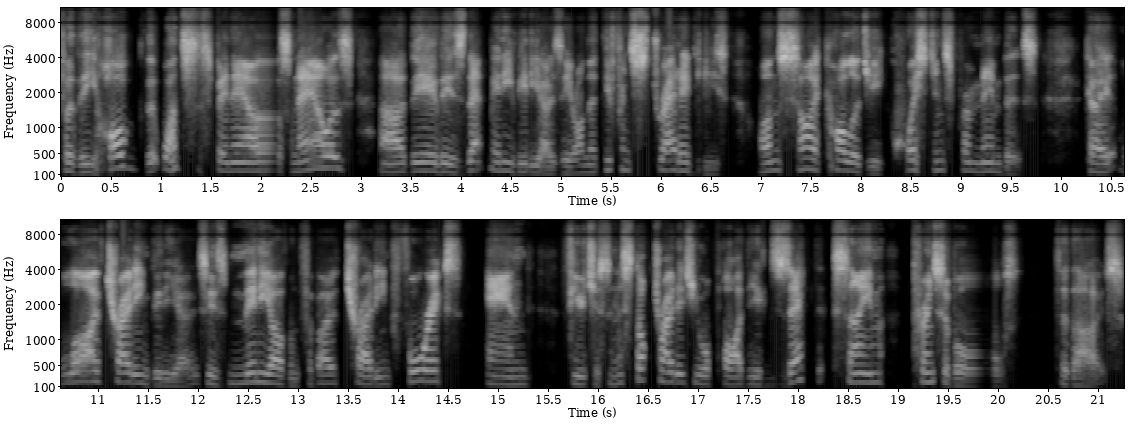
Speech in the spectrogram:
for the hog that wants to spend hours and hours, uh, there, there's that many videos there on the different strategies, on psychology, questions from members. Okay, live trading videos, there's many of them for both trading Forex and futures. And as stock traders, you apply the exact same principles to those.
